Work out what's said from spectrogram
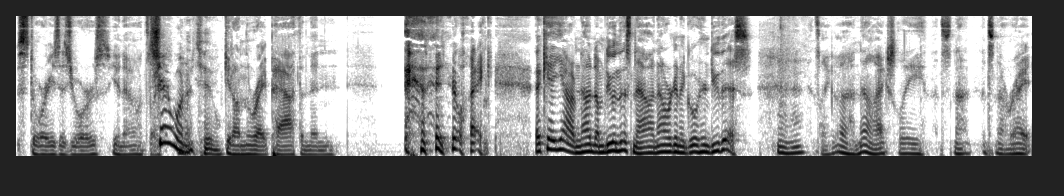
stories as yours you know it's like Share one or two. get on the right path and then and then you're like okay yeah i'm now i'm doing this now and now we're going to go here and do this. It's like oh no actually that's not that's not right.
